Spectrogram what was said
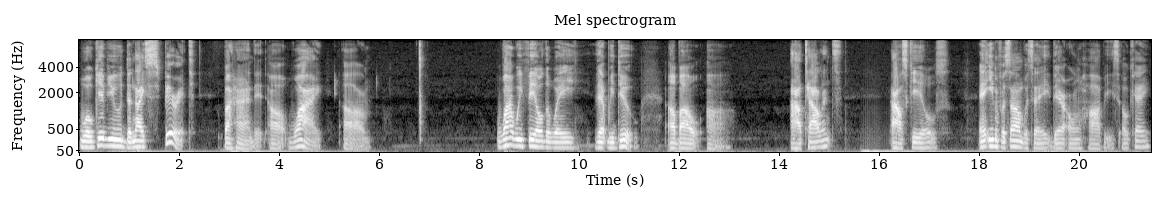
will give you the nice spirit behind it. Uh, why? Um, why we feel the way that we do about uh, our talents, our skills, and even for some would say their own hobbies. Okay,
